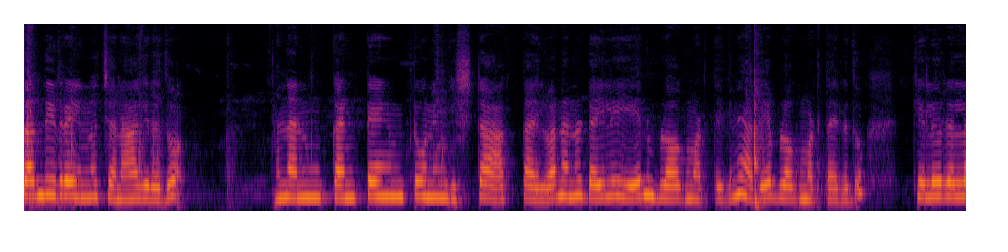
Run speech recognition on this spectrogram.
ತಂದಿದ್ರೆ ಇನ್ನೂ ಚೆನ್ನಾಗಿರೋದು. ನನ್ನ ಕಂಟೆಂಟು ನಿಮ್ಗೆ ಇಷ್ಟ ಆಗ್ತಾ ಇಲ್ವಾ? ನಾನು ಡೈಲಿ ಏನು ಬ್ಲಾಗ್ ಮಾಡ್ತಾಯಿದ್ದೀನಿ ಅದೇ ಬ್ಲಾಗ್ ಮಾಡ್ತಾ ಇರೋದು. ಕೆಲವರೆಲ್ಲ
